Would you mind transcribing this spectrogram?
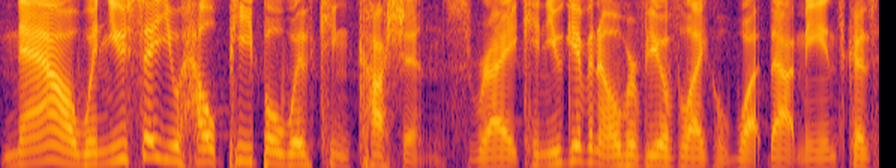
now, when you say you help people with concussions, right? Can you give an overview of like what that means? Because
